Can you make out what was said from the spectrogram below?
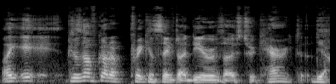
Like, because I've got a preconceived idea of those two characters. Yeah.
